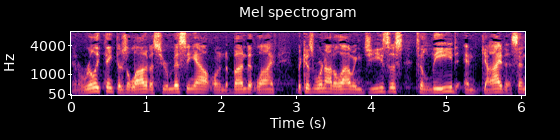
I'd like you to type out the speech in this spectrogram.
And I really think there's a lot of us who are missing out on an abundant life because we're not allowing Jesus to lead and guide us. And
